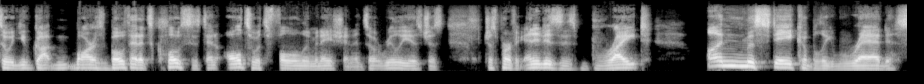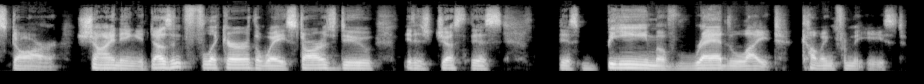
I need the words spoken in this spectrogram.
so you've got mars both at its closest and also its full illumination. And so it really is just just perfect. And it is this bright unmistakably red star shining. It doesn't flicker the way stars do. It is just this this beam of red light coming from the east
